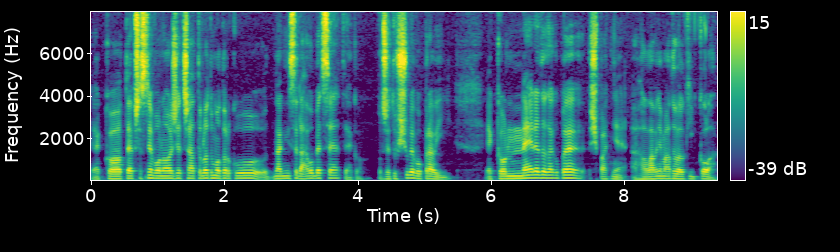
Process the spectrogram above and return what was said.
Jako, to je přesně ono, že třeba tohle tu motorku, na ní se dá vůbec jet, jako, protože tu všude opraví. Jako nejde to tak úplně špatně a hlavně má to velký kola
